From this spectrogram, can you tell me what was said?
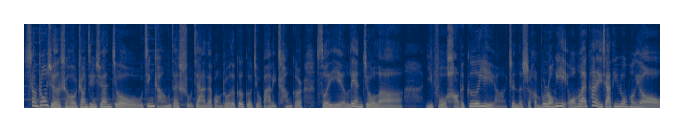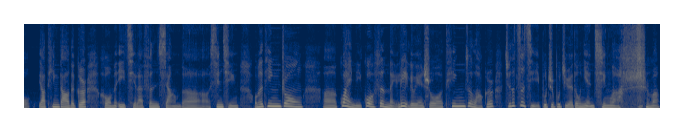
上中学的时候，张敬轩就经常在暑假在广州的各个酒吧里唱歌，所以练就了一副好的歌艺啊，真的是很不容易。我们来看一下听众朋友要听到的歌和我们一起来分享的心情。我们的听众，呃，怪你过分美丽留言说，听这老歌，觉得自己不知不觉都年轻了，是吗？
